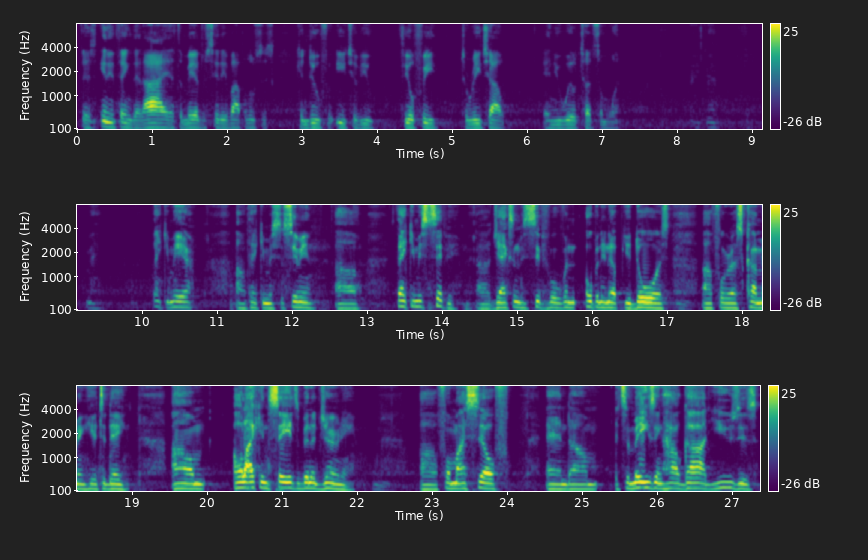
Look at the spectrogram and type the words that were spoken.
if there's anything that I, as the mayor of the city of Opelousas, can do for each of you, feel free to reach out and you will touch someone. Man. Thank you, Mayor. Uh, thank you, Mr. Simeon. Uh, thank you, Mississippi, uh, Jackson, Mississippi, for open, opening up your doors uh, for us coming here today. Um, all I can say, it's been a journey uh, for myself, and um, it's amazing how God uses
